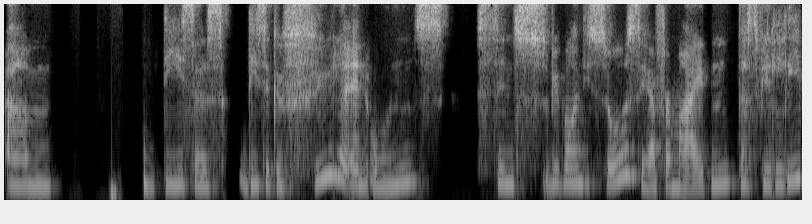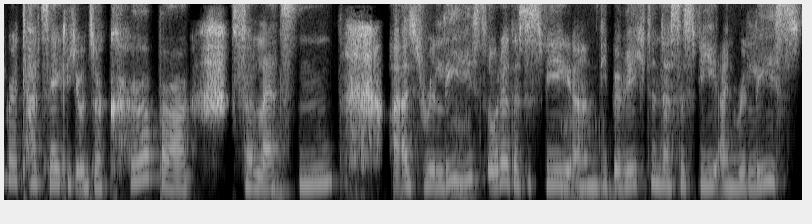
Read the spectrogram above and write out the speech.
Ähm, dieses, diese Gefühle in uns, sind, wir wollen die so sehr vermeiden, dass wir lieber tatsächlich unser Körper verletzen als Release, oder? Das ist wie, ähm, die berichten, dass es wie ein Release,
